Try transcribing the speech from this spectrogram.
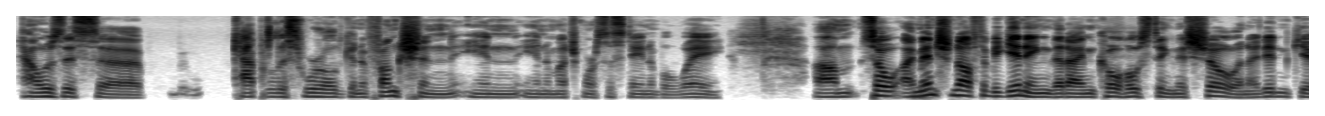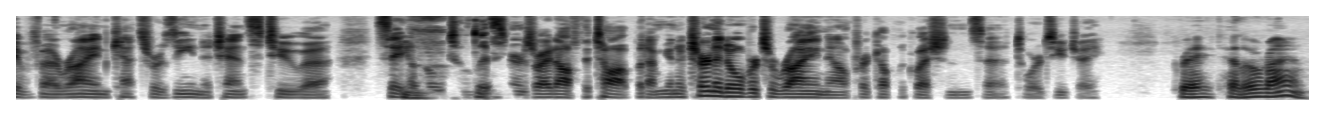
how is this uh, capitalist world going to function in in a much more sustainable way. Um, so I mentioned off the beginning that I'm co-hosting this show, and I didn't give uh, Ryan Katz-Rosene a chance to uh, say hello to listeners right off the top. But I'm going to turn it over to Ryan now for a couple of questions uh, towards you, Jay. Great. Hello, Ryan.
